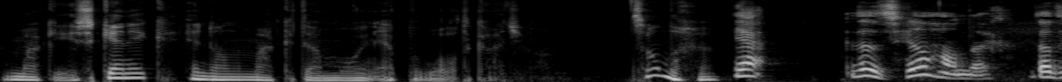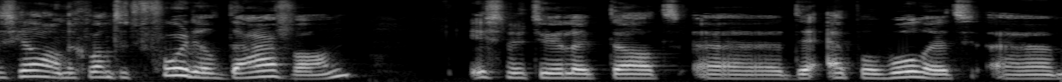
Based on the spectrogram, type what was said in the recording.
maak ik, scan ik en dan maak ik daar mooi een Apple Wallet kaartje van. Dat is handig hè? Dat is heel handig. Dat is heel handig, want het voordeel daarvan is natuurlijk dat eh, de Apple Wallet ehm,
